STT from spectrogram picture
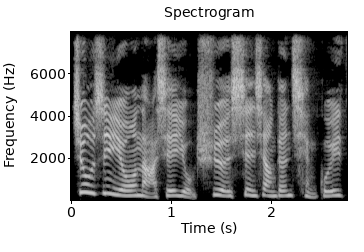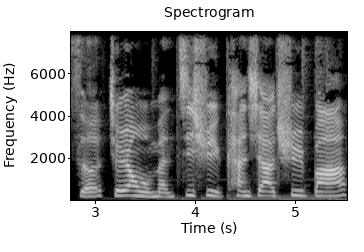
究竟有哪些有趣的现象跟潜规则？就让我们继续看下去吧。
